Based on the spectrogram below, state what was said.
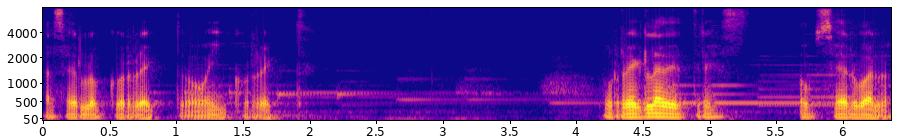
hacer lo correcto o incorrecto. Por regla de tres. Obsérvalo.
